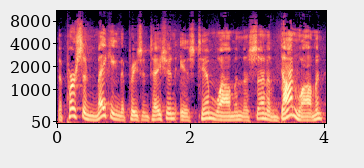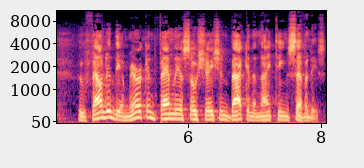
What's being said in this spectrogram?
The person making the presentation is Tim Wildmon, the son of Don Wildmon, who founded the American Family Association back in the 1970s.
